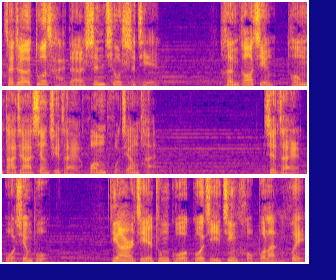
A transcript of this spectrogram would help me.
在这多彩的深秋时节，很高兴同大家相聚在黄浦江畔。现在我宣布。第二届中国国际进口博览会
